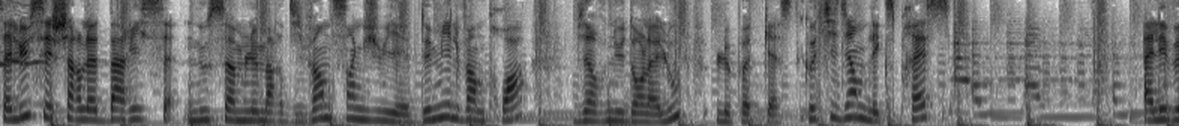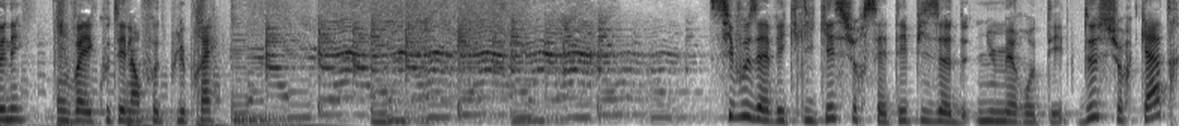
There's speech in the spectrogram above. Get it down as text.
Salut, c'est Charlotte Baris. Nous sommes le mardi 25 juillet 2023. Bienvenue dans La Loupe, le podcast quotidien de l'Express. Allez, venez, on va écouter l'info de plus près. Si vous avez cliqué sur cet épisode numéroté 2 sur 4,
